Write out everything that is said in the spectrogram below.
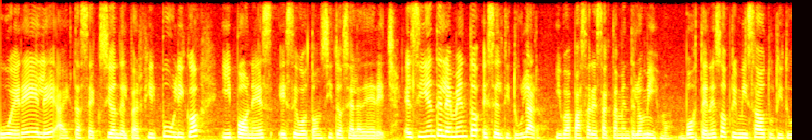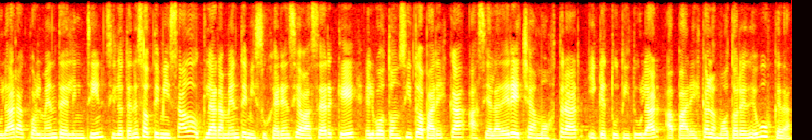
URL, a esta sección del perfil público y pones ese botoncito hacia la derecha. El siguiente elemento es el titular y va a pasar exactamente lo mismo. Vos tenés optimizado tu titular actualmente de LinkedIn. Si lo tenés optimizado, claramente mi sugerencia va a ser que el botoncito aparezca hacia la derecha, mostrar y que tu titular aparezca en los motores de búsqueda.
